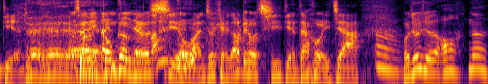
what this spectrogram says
点。对对对，所以你功课没有写完，就可以到六七点再回家。嗯，我就觉得哦，那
